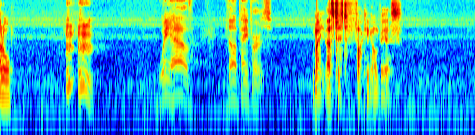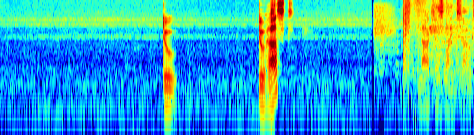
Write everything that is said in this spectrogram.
Hallo. We have the papers. Mate, that's just fucking obvious. Du... Du hast? Knock his lights out.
